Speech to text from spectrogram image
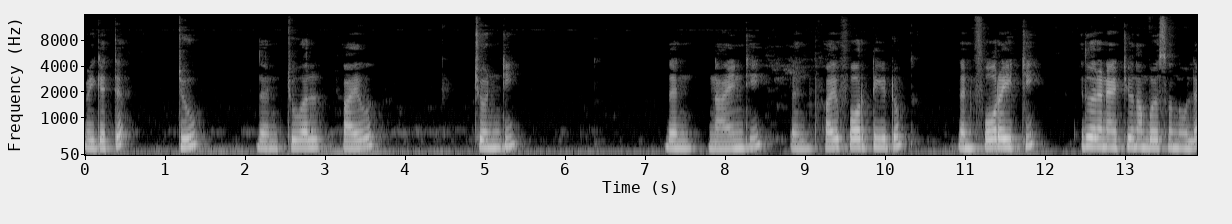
we get two then twelve five twenty then ninety then five forty കിട്ടും. ദെൻ ഫോർ എയ്റ്റി ഇതുവരെ നെഗറ്റീവ് നമ്പേഴ്സൊന്നുമില്ല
